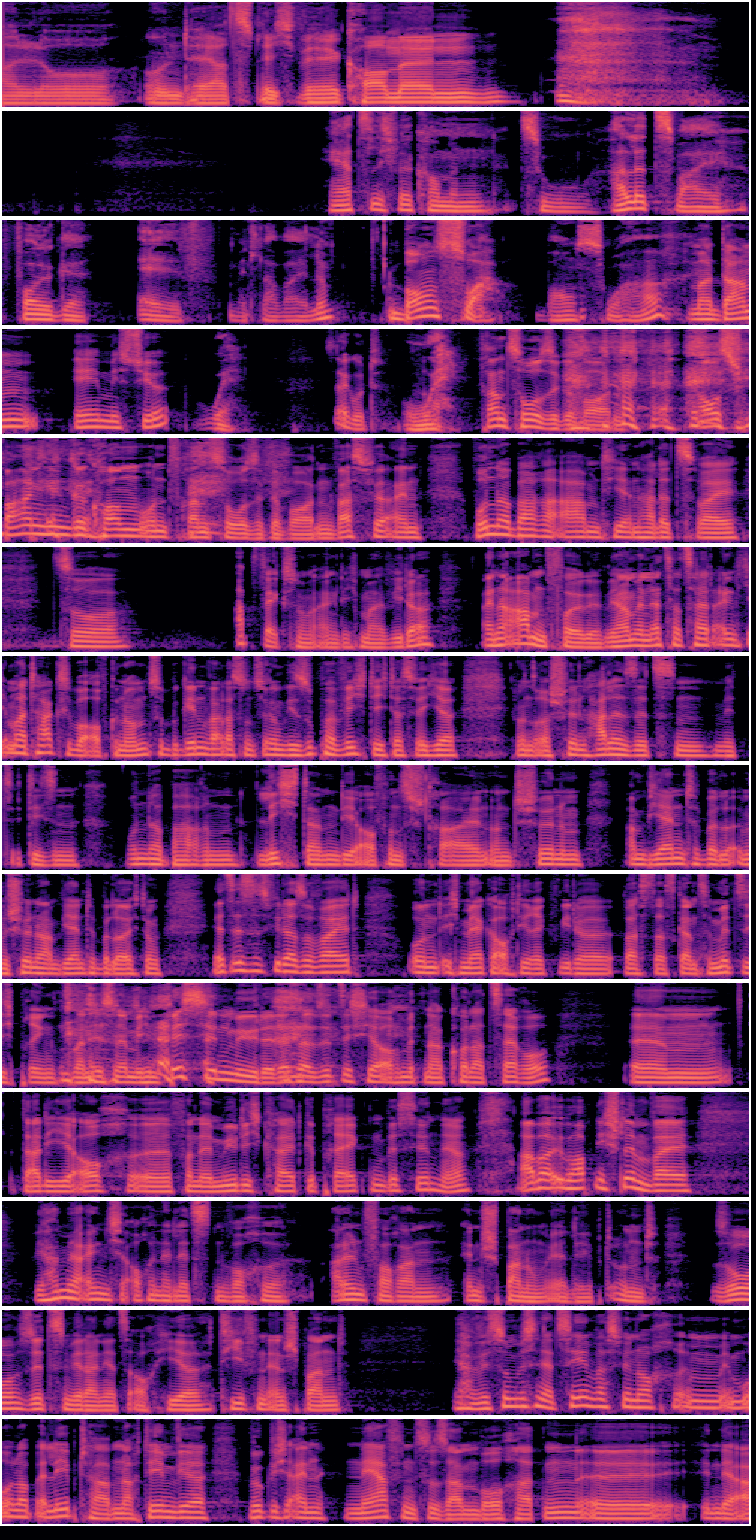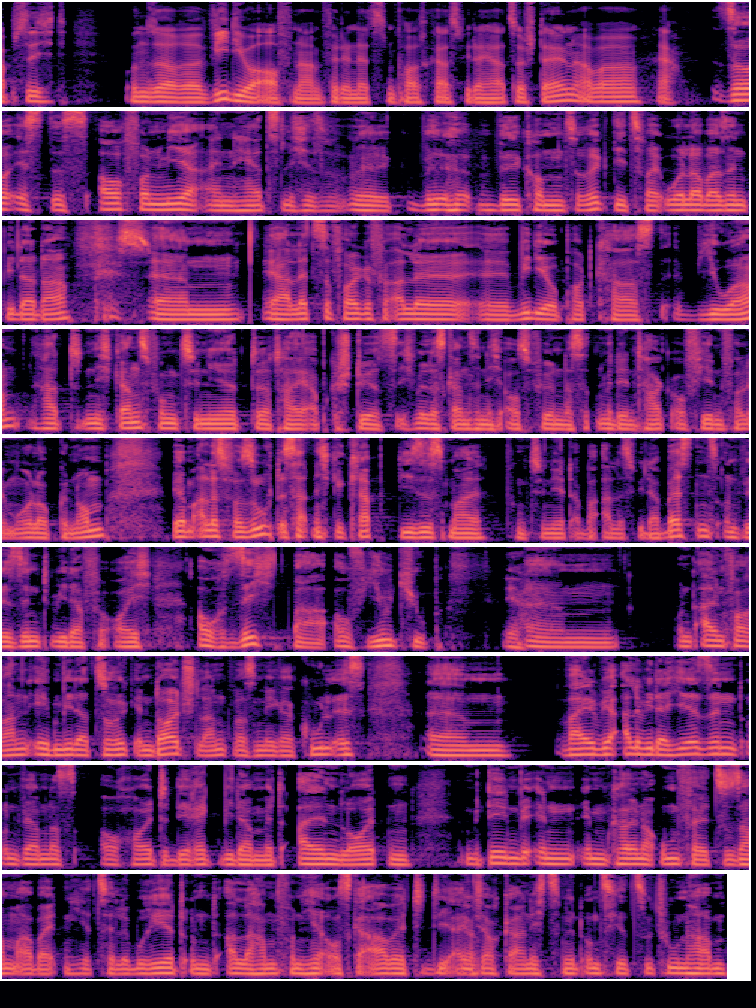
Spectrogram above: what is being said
Hallo und herzlich willkommen. Herzlich willkommen zu Halle 2, Folge 11 mittlerweile. Bonsoir, Bonsoir. Madame et Monsieur. Ouais. Sehr gut. Ouais. Franzose geworden. Aus Spanien gekommen und Franzose geworden. Was für ein wunderbarer Abend hier in Halle 2 zur Abwechslung eigentlich mal wieder. Eine Abendfolge. Wir haben in letzter Zeit eigentlich immer tagsüber aufgenommen. Zu Beginn war das uns irgendwie super wichtig, dass wir hier in unserer schönen Halle sitzen mit diesen wunderbaren Lichtern, die auf uns strahlen und schönem Ambiente, schöner Ambientebeleuchtung. Jetzt ist es wieder soweit und ich merke auch direkt wieder, was das Ganze mit sich bringt. Man ist nämlich ein bisschen müde. Deshalb sitze ich hier auch mit einer Cola Zero. Ähm, da die hier auch äh, von der Müdigkeit geprägt ein bisschen, ja. Aber überhaupt nicht schlimm, weil wir haben ja eigentlich auch in der letzten Woche allen voran Entspannung erlebt. Und so sitzen wir dann jetzt auch hier tiefenentspannt. Ja, willst du ein bisschen erzählen, was wir noch im, im Urlaub erlebt haben, nachdem wir wirklich einen Nervenzusammenbruch hatten, äh, in der Absicht, unsere Videoaufnahmen für den letzten Podcast wiederherzustellen. Aber ja. So ist es auch von mir ein herzliches Will Will Willkommen zurück. Die zwei Urlauber sind wieder da. Yes. Ähm, ja, letzte Folge für alle äh, Videopodcast-Viewer hat nicht ganz funktioniert, Datei abgestürzt. Ich will das Ganze nicht ausführen. Das hat mir den Tag auf jeden Fall im Urlaub genommen. Wir haben alles versucht, es hat nicht geklappt. Dieses Mal funktioniert aber alles wieder bestens und wir sind wieder für euch auch sichtbar auf YouTube. Ja. Ähm, und allen voran eben wieder zurück in Deutschland, was mega cool ist. Ähm, weil wir alle wieder hier sind und wir haben das auch heute direkt wieder mit allen Leuten, mit denen wir in, im Kölner Umfeld zusammenarbeiten, hier zelebriert und alle haben von hier aus gearbeitet, die eigentlich Ja. auch gar nichts mit uns hier zu tun haben.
